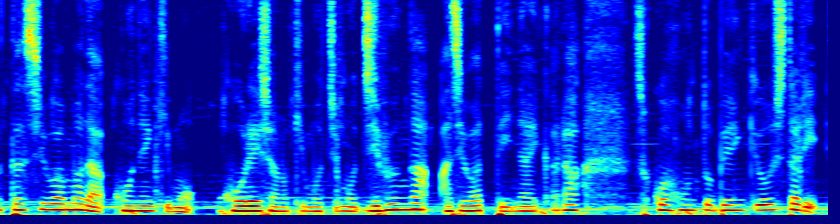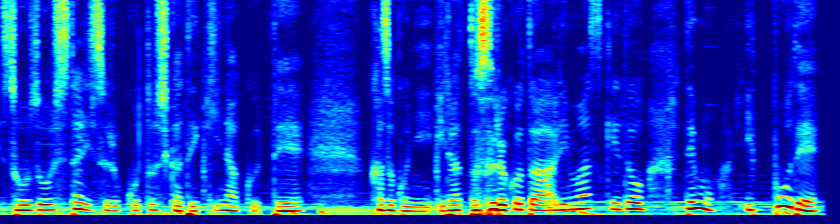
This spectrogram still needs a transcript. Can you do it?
私はまだ更年期も高齢者の気持ちも自分が味わっていないからそこは本当勉強したり想像したりすることしかできなくて家族にイラッとすることはありますけどでも一方で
